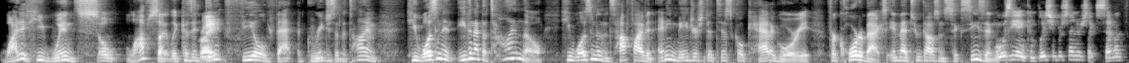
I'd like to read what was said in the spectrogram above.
why did he win so lopsidedly? Because it right. didn't feel that egregious at the time. He wasn't in, even at the time though, he wasn't in the top five in any major statistical category for quarterbacks in that 2006 season. What was he in completion percentage? Like seventh?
